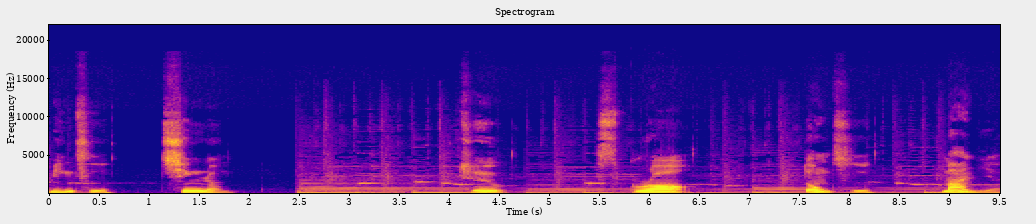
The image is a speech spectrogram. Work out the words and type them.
名词亲人 Two Sprawl，动词，蔓延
